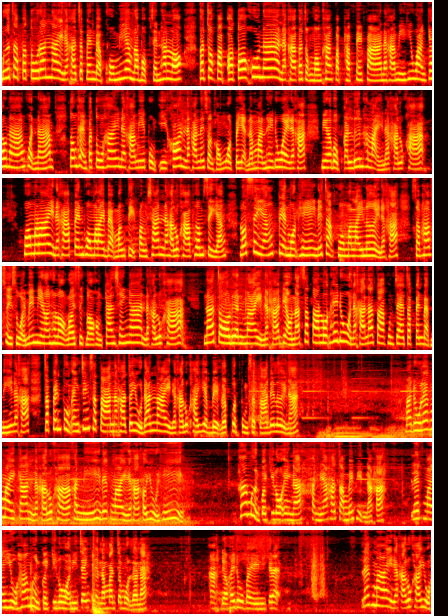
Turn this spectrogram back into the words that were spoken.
มือจับประตูด้านในนะคะ จะเป็นแบบโครเมียมระบบเซ็นทรัลล็อก กระจกปรับออโต้คู่หน้านะคะ กระจกมองข้างปับพับไฟฟ้านะคะ มีที่วางแก้วน้ำขวดน้ำตรงแผงประตูให้นะคะ มีปุ่มอีคอนนะคะ ในส่วนของโหมดประหยัดน้ำมันให้ด้วยนะคะ มีระบบกันลื่นถลายนะคะ ลูกค้าพวงมาลัยนะคะ เป็นพวงมาลัยแบบมัลติฟังก์ชันนะคะ ลูกค้าเพิ่มเสียง ลดเสียงเปลี่ยนโหมดเพลงได้จากพวงมาลัยเลยนะคะ สภาพสวยๆ ไม่มีรอยถลอกรอยสึกหรอของการใช้งานนะคะ ลูกค้า หน้าจอเรือนใหม่นะคะ เดี๋ยวนัดสตาร์รถให้ดูนะคะ หน้าตากุญแจจะเป็นแบบนี้นะคะ จะเป็นปุ่ม engine start นะคะ จะอยู่ด้านในนะคะ ลูกค้าเหยียบเบรกแล้วกดปุ่มสตาร์ได้เลยนะมาดูเลขไมค์กันนะคะ ลูกค้าคันนี้เลขไมค์นะคะเขาอยู่ที่ห้าหมื่นกว่ากิโลเองนะคันนี้ถ้าจำไม่ผิดนะคะ เลขไมค์อยู่ห้าหมื่นกว่ากิโลอันนี้แจ้งเตือนน้ำมันจะหมดแล้วนะอะเดี๋ยวให้ดูใบนี้ก็ได้ เลขไม่นะคะ ลูกค้าอยู่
